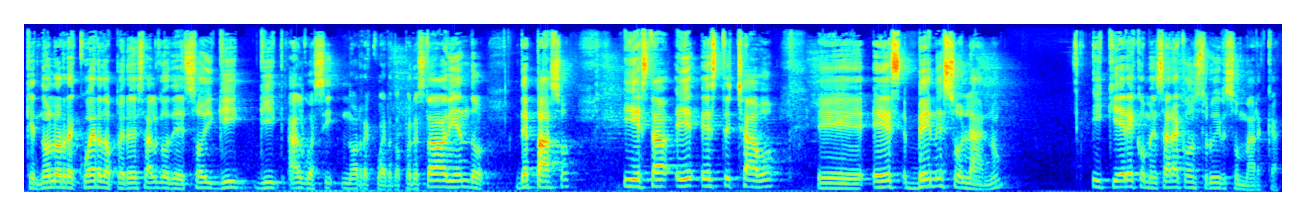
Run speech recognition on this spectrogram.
que no lo recuerdo, pero es algo de soy geek, geek, algo así, no recuerdo, pero estaba viendo de paso y e, este chavo eh, es venezolano y quiere comenzar a construir su marca.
